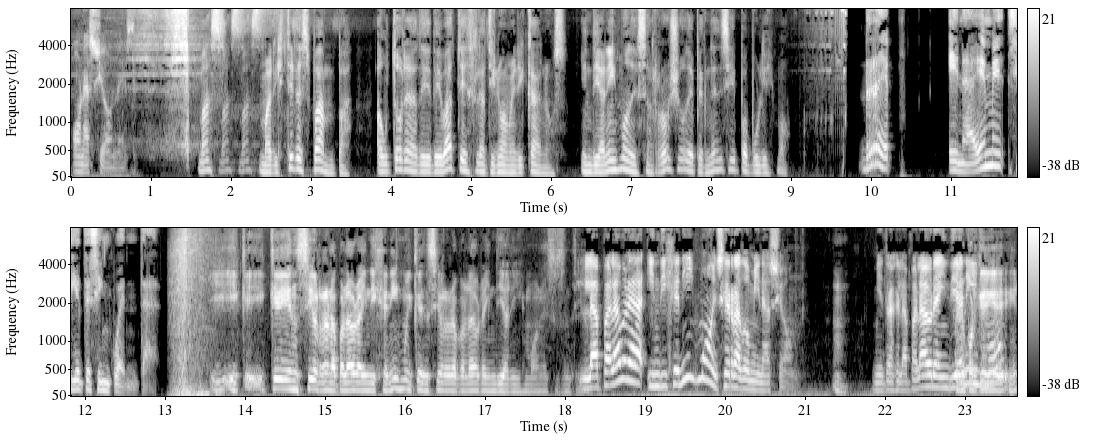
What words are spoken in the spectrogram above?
o naciones. Más, Maristela Svampa autora de Debates Latinoamericanos, Indianismo, Desarrollo, Dependencia y Populismo. Rep en AM750. ¿Y, qué, encierra la palabra indigenismo y qué encierra la palabra indianismo en ese sentido? La palabra indigenismo encierra dominación. Mm. Mientras que la palabra indianismo... porque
